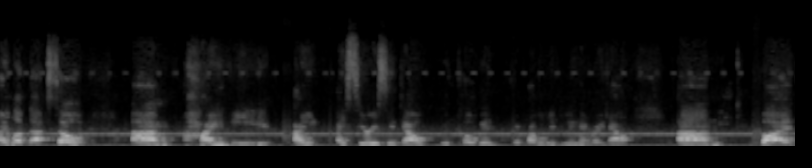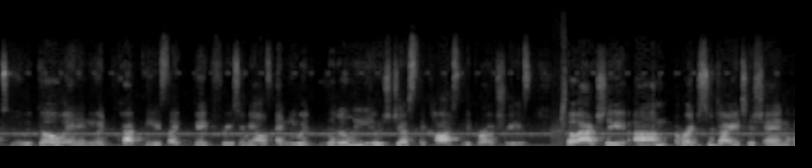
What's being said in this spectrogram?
i love that. So um, Hy-Vee I, I seriously doubt with covid they're probably doing it right now. Um, but you would go in and you would prep these like big freezer meals and you would literally it was just the cost of the groceries. So actually um, a registered dietitian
